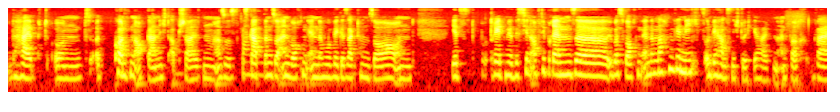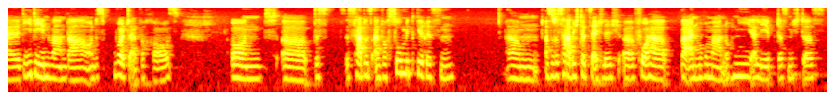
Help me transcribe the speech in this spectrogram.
hyped und konnten auch gar nicht abschalten. Also es, es gab dann so ein Wochenende, wo wir gesagt haben, so und jetzt treten wir ein bisschen auf die Bremse, übers Wochenende machen wir nichts und wir haben es nicht durchgehalten, einfach weil die Ideen waren da und es wollte einfach raus. Und äh, das, das hat uns einfach so mitgerissen. Ähm, also das habe ich tatsächlich äh, vorher bei einem Roman noch nie erlebt, dass mich das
